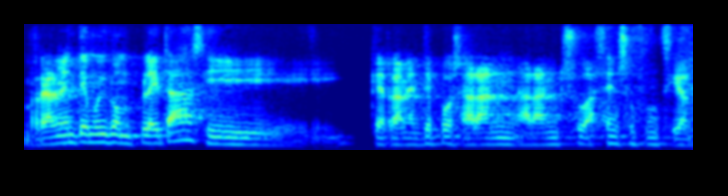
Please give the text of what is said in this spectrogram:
realmente muy completas y que realmente pues harán, harán su, hacen su función.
